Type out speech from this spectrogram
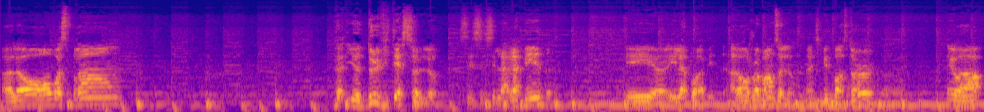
Alors on va se prendre. Il y a deux vitesses celle-là. C'est la rapide et, euh, et la pas rapide. Alors je vais prendre celle-là. Un Speedbuster. Et voilà.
